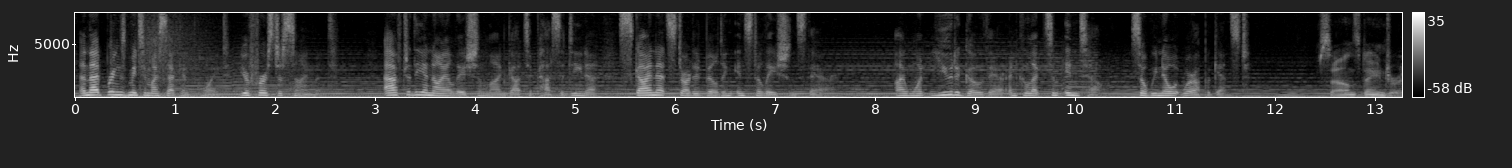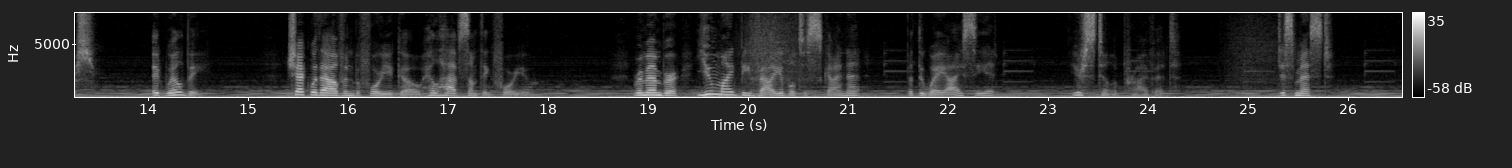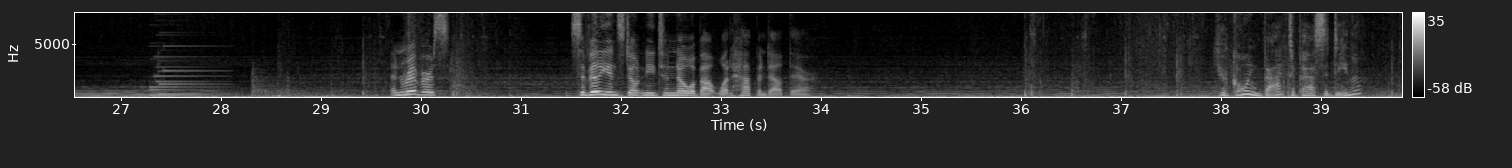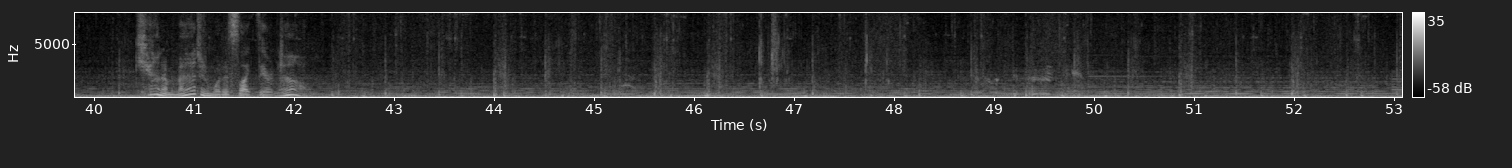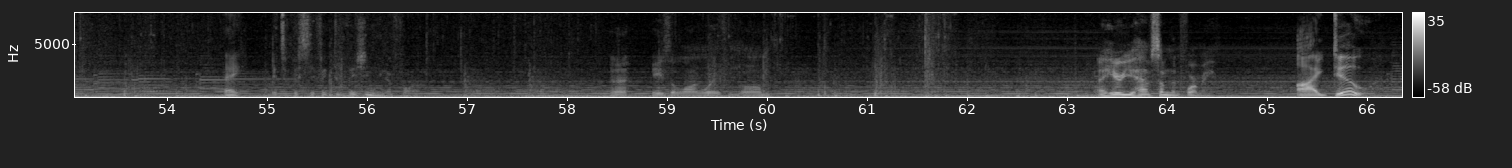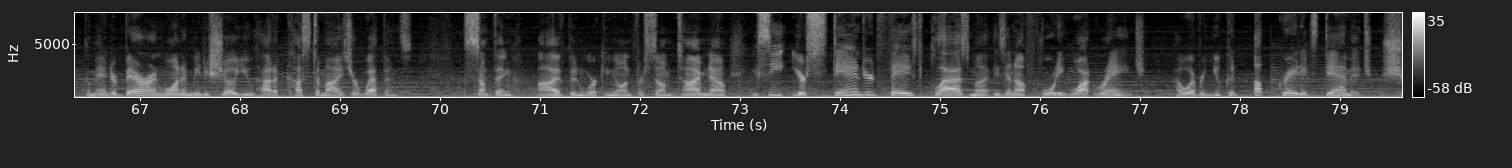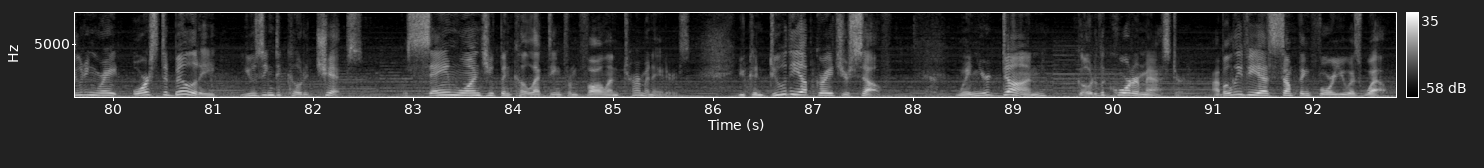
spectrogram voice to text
And that brings me to my second point, your first assignment. After the Annihilation Line got to Pasadena, Skynet started building installations there. I want you to go there and collect some intel, so we know what we're up against. Sounds dangerous. It will be. Check with Alvin before you go, he'll have something for you. Remember, you might be valuable to Skynet, but the way I see it, you're still a private. Dismissed. And Rivers, civilians don't need to know about what happened out there. You're going back to Pasadena? Can't imagine what it's like there now. Hey, it's a Pacific Division uniform. Eh, he's a long way from home. I hear you have something for me. I do. Commander Baron wanted me to show you how to customize your weapons. Something I've been working on for some time now. You see, your standard phased plasma is in a 40 watt range. However, you can upgrade its damage, shooting rate, or stability using decoded chips. The same ones you've been collecting from fallen Terminators. You can do the upgrades yourself. When you're done, go to the Quartermaster. I believe he has something for you as well.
